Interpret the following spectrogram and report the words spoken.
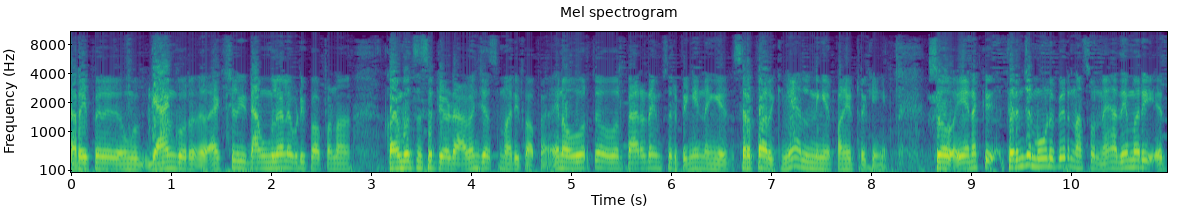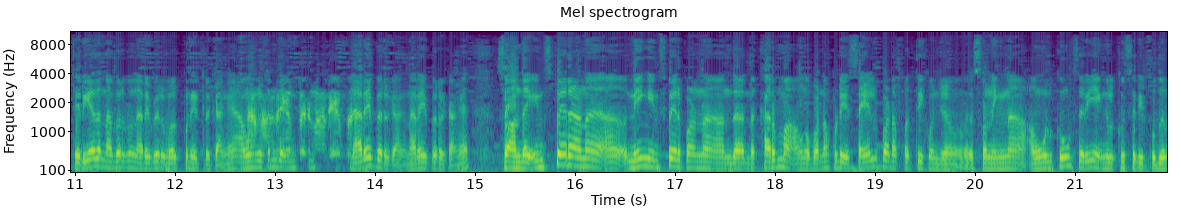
நிறைய பேர் உங்க கேங் ஒரு ஆக்சுவலி நான் உங்களால எப்படி பார்ப்பேன்னா கோயம்புத்தூர் சிட்டியோட அவெஞ்சர்ஸ் மாதிரி பார்ப்பேன். ஏன்னா ஒவ்வொருத்தர் ஒவ்வொரு பேரடைம்ஸ் இருப்பீங்க. நீங்க சிறப்பா இருக்கீங்க அதுல நீங்க பண்ணிட்டு இருக்கீங்க. சோ எனக்கு தெரிஞ்ச மூணு பேர் நான் சொன்னேன். அதே மாதிரி தெரியாத நபர்கள் நிறைய பேர் ஒர்க் பண்ணிட்டு இருக்காங்க. அவங்க நிறைய பேர், இருக்காங்க நிறைய பேர் இருக்காங்க. சோ அந்த இன்ஸ்பயர் ஆன நீங்க இன்ஸ்பயர் பண்ண அந்த அந்த கர்மா அவங்க பண்ணக்கூடிய செயல்பாட பத்தி கொஞ்சம் சொன்னீங்கன்னா அவங்களுக்கும் சரி எங்களுக்கும் சரி புது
